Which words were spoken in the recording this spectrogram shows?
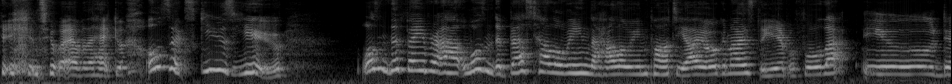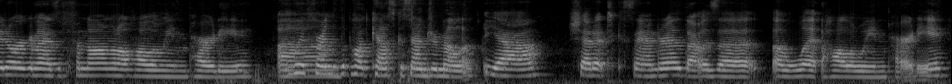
you can do whatever the heck you want. Also, excuse you. Wasn't the favorite? Wasn't the best Halloween the Halloween party I organised the year before that You did organize a phenomenal Halloween party. with friend Um, of the podcast Cassandra Miller? Yeah. Shout out to Cassandra. That was a, a lit Halloween party.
